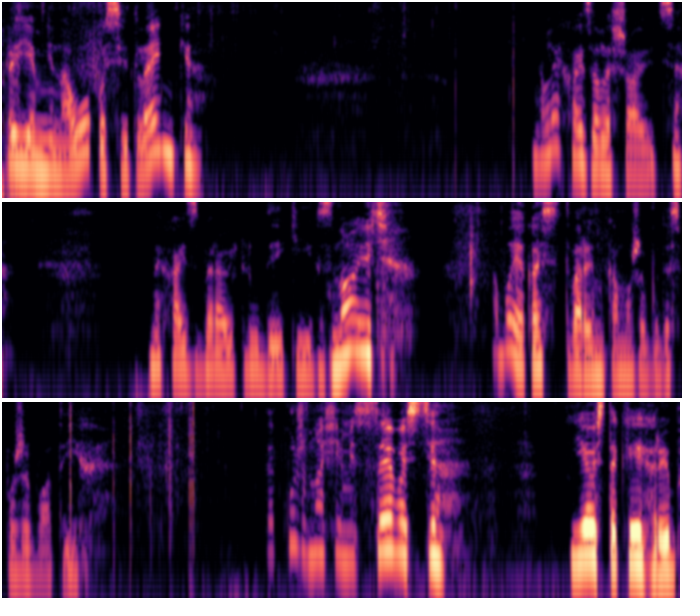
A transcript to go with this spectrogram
Приємні на око, світленькі. Але хай залишаються. Нехай збирають люди, які їх знають, або якась тваринка може буде споживати їх. Також в нашій місцевості є ось такий гриб.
